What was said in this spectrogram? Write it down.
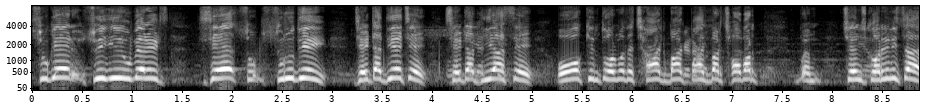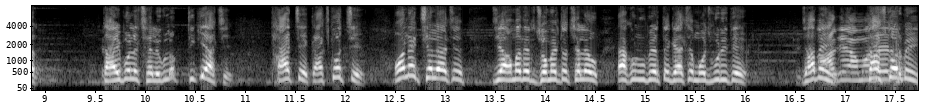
সুগের সুইগি উবের ইটস সে শু- শুরু দিয়েই যেটা দিয়েছে সেটা দিয়ে আসে ও কিন্তু ওর মধ্যে ছাট বাট পাঁচবার ছবার চেঞ্জ করেনি স্যার তাই বলে ছেলেগুলো ঠিকই আছে থাকছে কাজ করছে অনেক ছেলে আছে যে আমাদের জোম্যাটো ছেলেও এখন উবেরতে গেছে মজবুরিতে যাবে আগে আমাদের- কাজ করবেই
